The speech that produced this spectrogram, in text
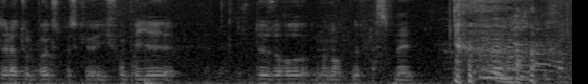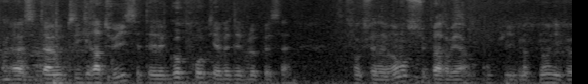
de la toolbox parce qu'ils font payer 2,99€ la semaine. Euh, c'était un outil gratuit, c'était GoPro qui avait développé ça. Ça fonctionnait vraiment super bien. Et puis maintenant, il veut-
